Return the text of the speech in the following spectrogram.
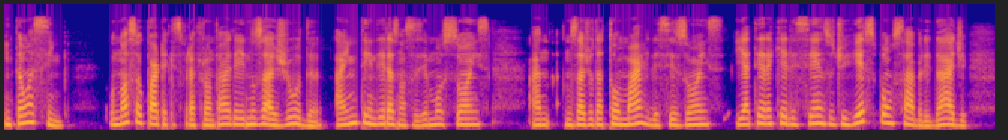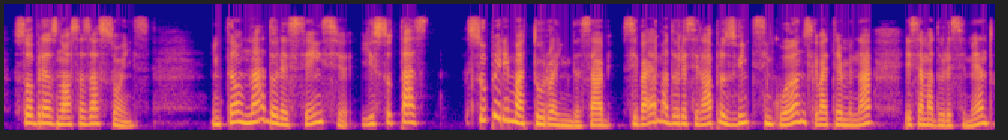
Então, assim, o nosso córtex pré-frontal ele nos ajuda a entender as nossas emoções, a, nos ajuda a tomar decisões e a ter aquele senso de responsabilidade sobre as nossas ações. Então, na adolescência, isso está super imaturo ainda, sabe? Se vai amadurecer lá para os 25 anos, que vai terminar esse amadurecimento.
